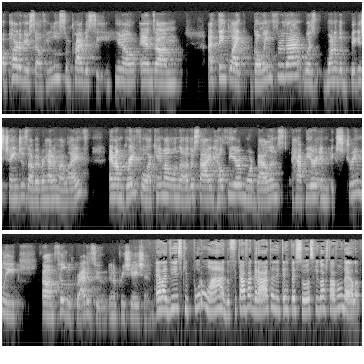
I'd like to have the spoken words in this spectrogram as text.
a part of yourself, you lose some privacy, you know, and um I think like going through that was one of the biggest changes I've ever had in my life. And I'm grateful. I came out on the other side healthier, more balanced, happier, and extremely um, filled with gratitude and appreciation. Ela diz que, por um lado, ficava grata de ter pessoas que gostavam dela,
